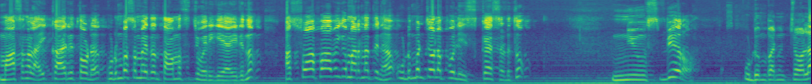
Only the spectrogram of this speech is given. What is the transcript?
മാസങ്ങളായി കാര്യത്തോട് കുടുംബസമേതം താമസിച്ചു വരികയായിരുന്നു. അസ്വാഭാവിക മരണത്തിന് ഉടുമ്പൻചോല പോലീസ് കേസെടുത്തു. News bureau Udumbanchola.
